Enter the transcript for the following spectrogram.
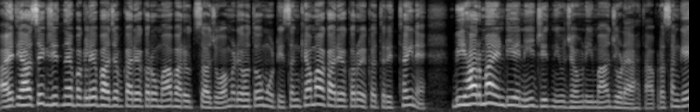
આ ઐતિહાસિક જીતને પગલે ભાજપ કાર્યકરોમાં ભારે ઉત્સાહ જોવા મળ્યો હતો. મોટી સંખ્યામાં કાર્યકરો એકત્રિત થઈને બિહારમાં એનડીએની જીતની ઉજવણીમાં જોડાયા હતા. આ પ્રસંગે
